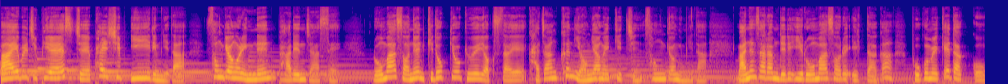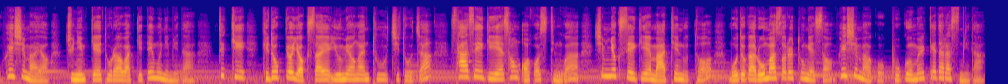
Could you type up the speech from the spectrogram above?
바이블 GPS 제82일입니다. 성경을 읽는 바른 자세. 로마서는 기독교 교회 역사에 가장 큰 영향을 끼친 성경입니다. 많은 사람들이 이 로마서를 읽다가 복음을 깨닫고 회심하여 주님께 돌아왔기 때문입니다. 특히 기독교 역사의 유명한 두 지도자 4세기의 성 어거스틴과 16세기의 마틴 루터 모두가 로마서를 통해서 회심하고 복음을 깨달았습니다.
